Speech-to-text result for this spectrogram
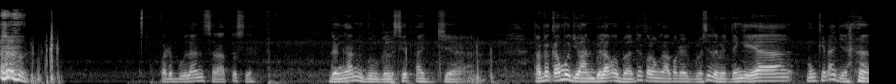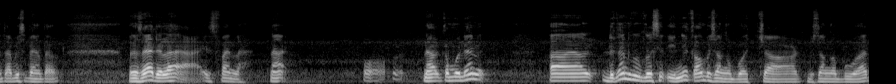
per bulan 100 ya. Dengan Google Sheet aja tapi kamu jangan bilang oh berarti kalau nggak pakai Sheet lebih tinggi. Ya mungkin aja tapi siapa yang tahu. Menurut saya adalah ah, it's fine lah. Nah oh, nah kemudian uh, dengan Google Sheet ini kamu bisa ngebuat chart bisa ngebuat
